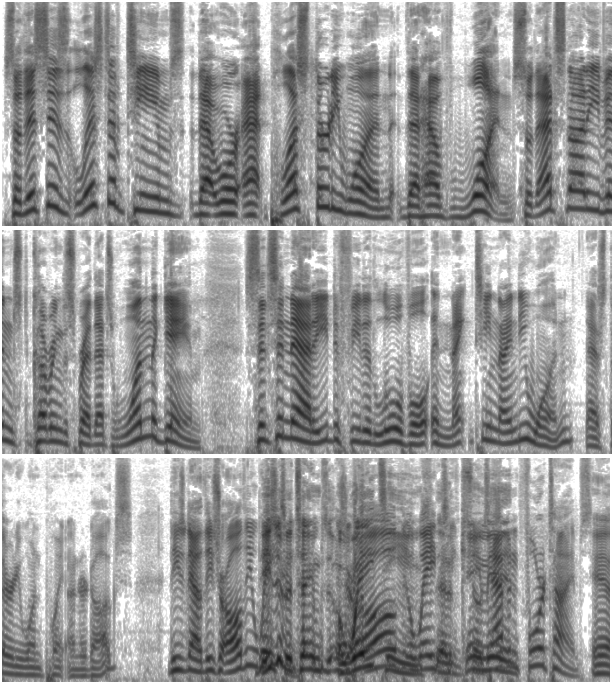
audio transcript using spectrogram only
So this is list of teams that were at plus 31 that have won. So that's not even covering the spread. That's won the game. Cincinnati defeated Louisville in 1991 as 31 point underdogs. These now these are all the away These are the teams. teams- These are away teams away that teams. So came it's in. happened four times. Yeah.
